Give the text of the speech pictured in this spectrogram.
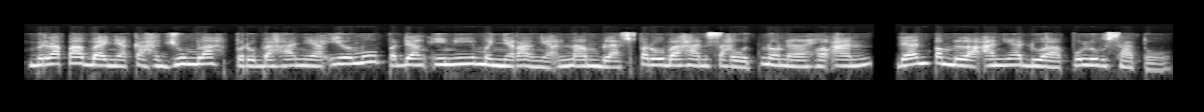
berapa banyakkah jumlah perubahannya ilmu pedang ini menyerangnya 16 perubahan sahut Nona Hoan, dan pembelaannya 21.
